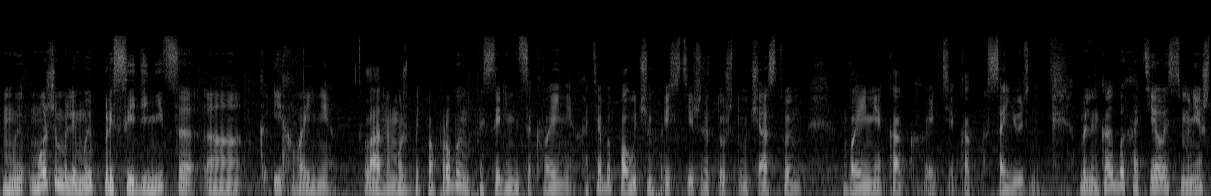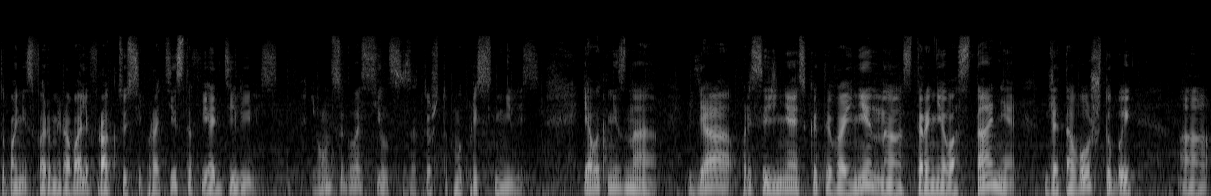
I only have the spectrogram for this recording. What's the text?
Мы можем ли мы присоединиться э, к их войне? Ладно, может быть попробуем присоединиться к войне. Хотя бы получим престиж за то, что участвуем в войне как эти, как союзники. Блин, как бы хотелось мне, чтобы они сформировали фракцию сепаратистов и отделились. И он согласился за то, чтобы мы присоединились. Я вот не знаю, я присоединяюсь к этой войне на стороне восстания для того, чтобы а,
